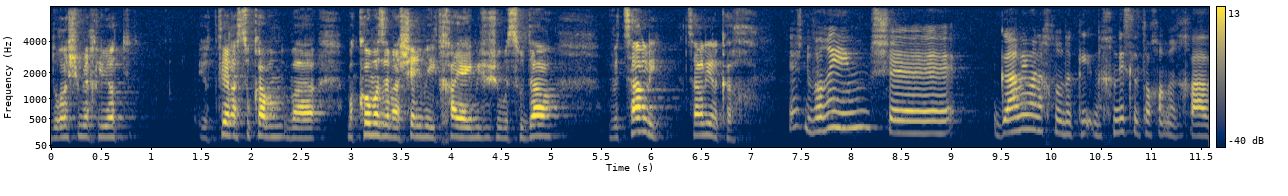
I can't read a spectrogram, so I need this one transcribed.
דורש ממך להיות יותר עסוקה במקום הזה מאשר אם היית חיה עם מישהו שהוא מסודר, וצר לי, צר לי על כך. יש דברים שגם אם אנחנו נכניס לתוך המרחב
